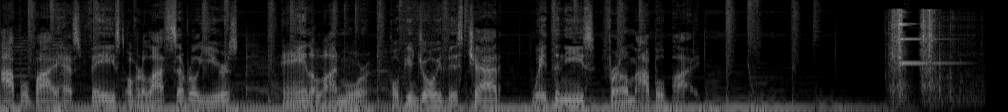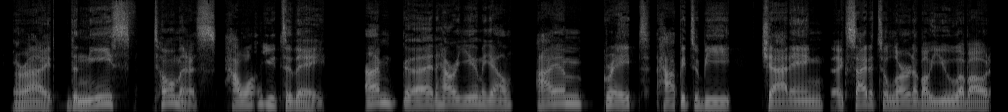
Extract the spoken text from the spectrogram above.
Apple Pie has faced over the last several years, and a lot more. Hope you enjoy this chat with Denise from Apple Pie. All right, Denise Thomas, how are you today? I'm good. How are you, Miguel? I am great. Happy to be chatting. Excited to learn about you, about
